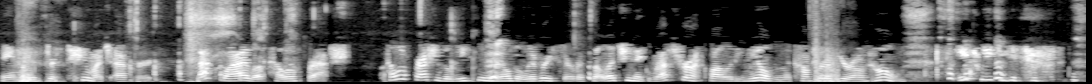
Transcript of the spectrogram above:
family is just too much effort. That's why I love HelloFresh. HelloFresh is a weekly meal delivery service that lets you make restaurant quality meals in the comfort of your own home. Each week you get to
